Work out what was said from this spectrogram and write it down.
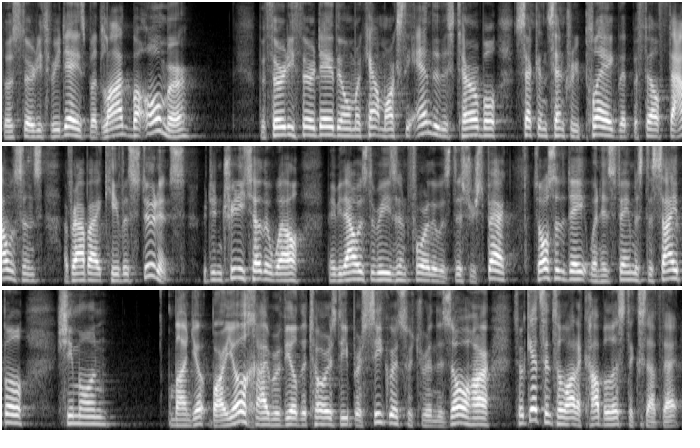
those 33 days. But Lag BaOmer, the 33rd day of the Omer count, marks the end of this terrible second century plague that befell thousands of Rabbi Akiva's students who didn't treat each other well. Maybe that was the reason for there was disrespect. It's also the date when his famous disciple, Shimon Bar Yochai revealed the Torah's deeper secrets, which were in the Zohar. So it gets into a lot of Kabbalistic stuff, that,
